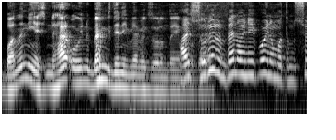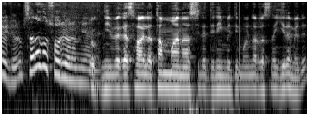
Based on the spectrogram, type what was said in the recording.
Bana niye şimdi her oyunu ben mi deneyimlemek zorundayım Hayır burada soruyorum ben oynayıp oynamadığımı söylüyorum. Sana da soruyorum yani. Yok New Vegas hala tam manasıyla deneyimlediğim oyunlar arasına giremedi.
